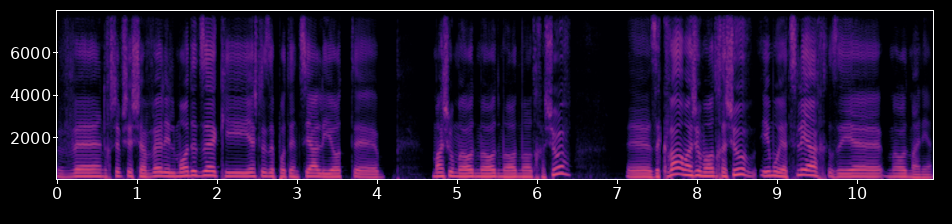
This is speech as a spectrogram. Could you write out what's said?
ואני חושב ששווה ללמוד את זה, כי יש לזה פוטנציאל להיות... אה, משהו מאוד מאוד מאוד מאוד חשוב. Uh, זה כבר משהו מאוד חשוב, אם הוא יצליח, זה יהיה מאוד מעניין.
